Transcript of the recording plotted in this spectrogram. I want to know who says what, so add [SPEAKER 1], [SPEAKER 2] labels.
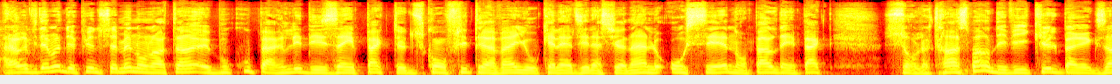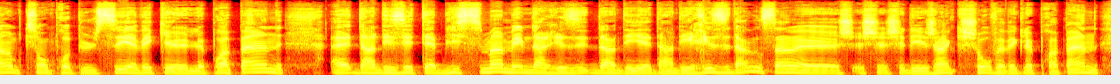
[SPEAKER 1] Alors évidemment, depuis une semaine, on entend euh, beaucoup parler des impacts du conflit de travail au Canadien national, au CN. On parle d'impact sur le transport des véhicules, par exemple, qui sont propulsés avec euh, le propane euh, dans des établissements, même dans, des, dans des résidences, hein, chez, des gens qui chauffent avec le propane.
